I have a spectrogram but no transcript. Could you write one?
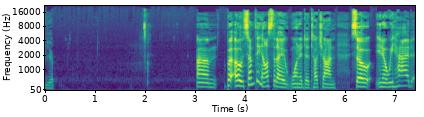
Yep. Um, but oh, something else that I wanted to touch on. So you know, we had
